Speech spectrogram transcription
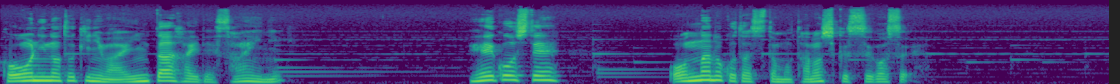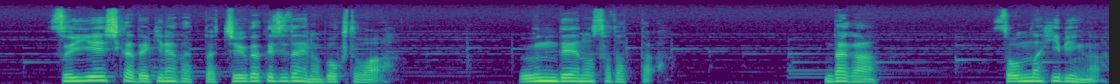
高2の時にはインターハイで3位に。並行して女の子たちとも楽しく過ごす。水泳しかできなかった中学時代の僕とは、運命の差だった。だが、そんな日々が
